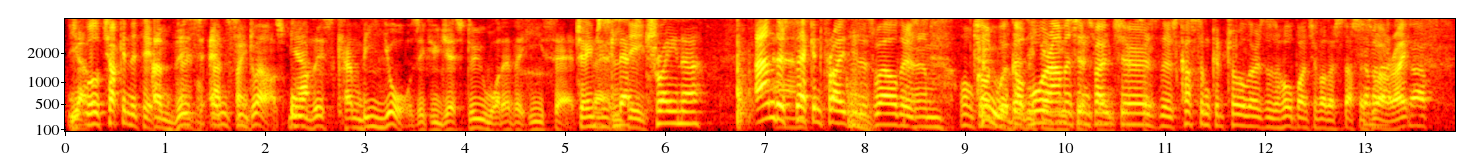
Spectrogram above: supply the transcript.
Yeah, Yeah. We'll chuck in the table. And this Table, that's empty fine. glass, Yeah. all this can be yours if you just do whatever he said. James's Yeah, left trainer. And there's second prizes as well. There's um, oh two god, we've of got more Amazon just mentioned, vouchers. so- There's custom controllers. There's a whole bunch of other stuff as Some of well, right? stuff.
